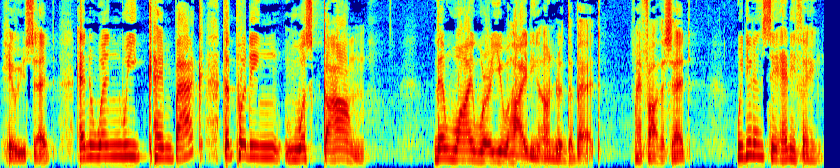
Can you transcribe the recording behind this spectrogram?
Huey said, and when we came back, the pudding was gone. Then why were you hiding under the bed? My father said. We didn't say anything.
